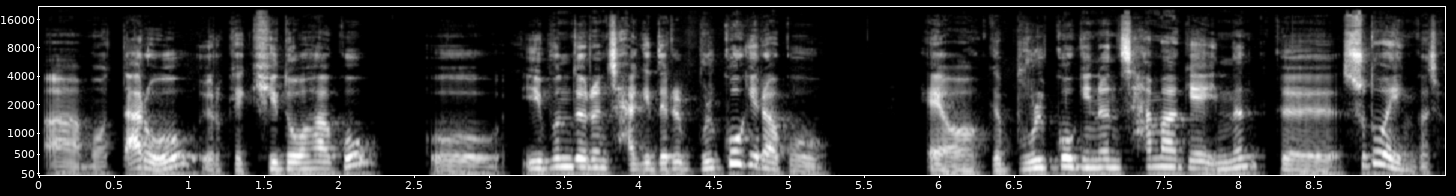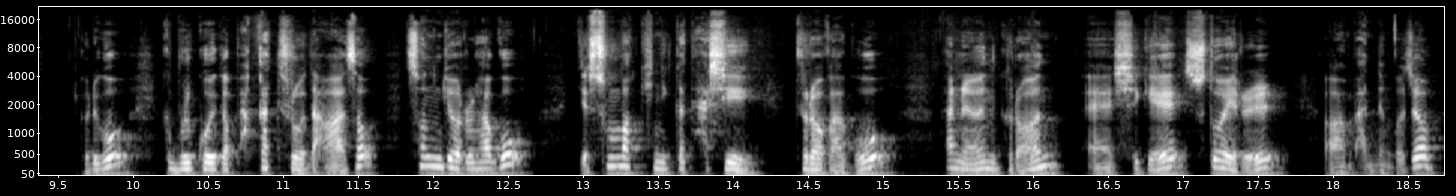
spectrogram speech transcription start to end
아, 뭐 따로 이렇게 기도하고 어, 이분들은 자기들을 물고기라고 해요. 그 물고기는 사막에 있는 그 수도회인 거죠. 그리고 그 물고기가 바깥으로 나와서 선교를 하고 이제 숨 막히니까 다시 들어가고 하는 그런 식의 수도회를 어, 만든 거죠.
